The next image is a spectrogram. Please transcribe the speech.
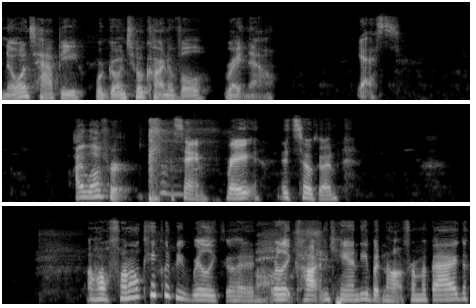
no one's happy. We're going to a carnival right now." yes. I love her. Same, right? It's so good. Oh, funnel cake would be really good. Or Oh, like cotton candy, but not from a bag.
